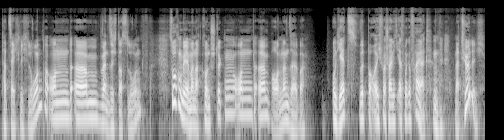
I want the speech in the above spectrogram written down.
tatsächlich lohnt. Und ähm, wenn sich das lohnt, suchen wir immer nach Grundstücken und ähm, bauen dann selber. Und jetzt wird bei euch wahrscheinlich erstmal gefeiert. Natürlich.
